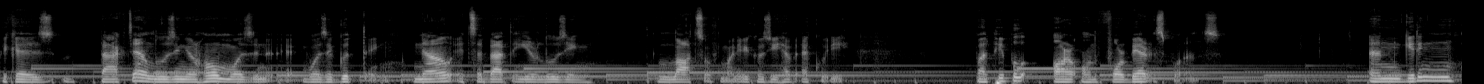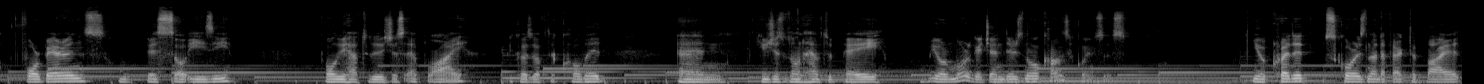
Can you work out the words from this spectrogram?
because back then losing your home was an, was a good thing. Now it's a bad thing you're losing lots of money because you have equity. But people are on forbearance plans. And getting forbearance is so easy. All you have to do is just apply because of the COVID and you just don't have to pay your mortgage and there's no consequences. Your credit score is not affected by it.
